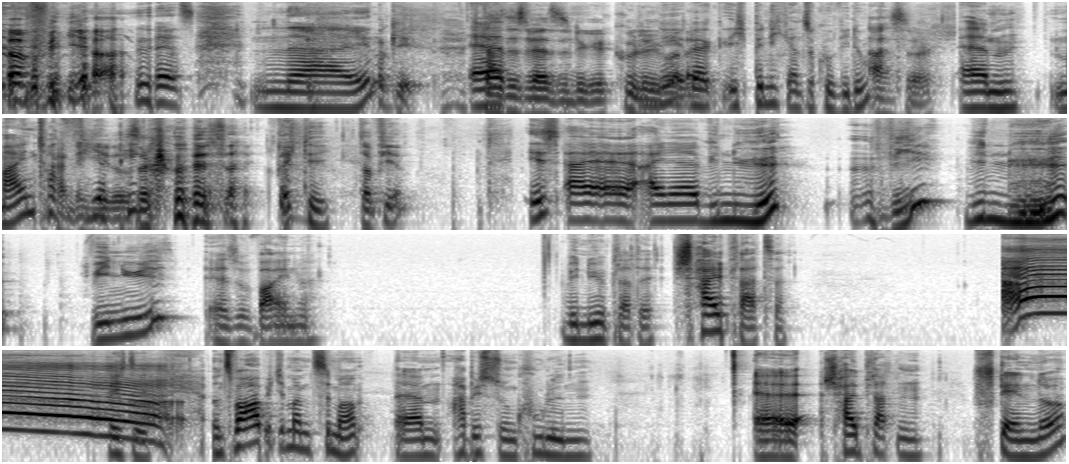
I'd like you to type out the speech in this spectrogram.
Top 4. Das- Nein. Okay. Ich Äh, dachte, das wäre so eine coole Nee, Überleitung. ich bin nicht ganz so cool wie du. Achso. Ähm, mein Top Kann nicht 4 jeder Pick so cool sein. richtig, Top 4? ist äh, eine Vinyl. Wie? Vinyl. Vinyl? Also Weine. Vinylplatte. Schallplatte. Ah! Richtig. Und zwar habe ich in meinem Zimmer ähm, habe ich so einen coolen äh, Schallplattenständer,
